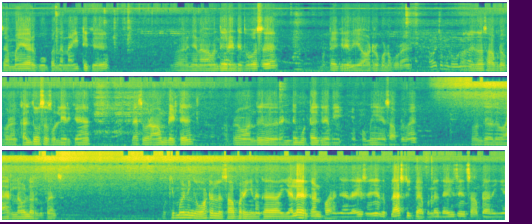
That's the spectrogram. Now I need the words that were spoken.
செம்மையாக இருக்கும். இப்போ இந்த நைட்டுக்கு பாருங்க நான் வந்து ரெண்டு தோசை, முட்டை கிரேவி ஆர்டர் பண்ண போகிறேன் அதுதான் சாப்பிட போகிறேன் கல் தோசை சொல்லியிருக்கேன். ப்ளஸ் ஒரு ஆம்லேட்டு, அப்புறம் வந்து ரெண்டு முட்டை கிரேவி எப்போவுமே சாப்பிடுவேன். வந்து அது வேறு லெவலில் இருக்கும் ஃப்ரெண்ட்ஸ். முக்கியமாக நீங்கள் ஹோட்டலில் சாப்பிட்றீங்கனாக்கா, இலை இருக்கான்னு பாருங்கள் தயவு செஞ்சு அந்த பிளாஸ்டிக் பேப்பரில் தயவு செஞ்சு சாப்பிடாதீங்க.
